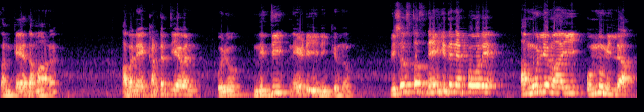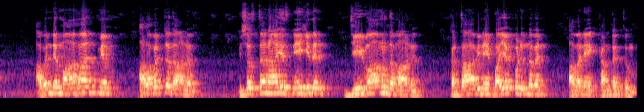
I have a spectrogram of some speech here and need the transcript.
സങ്കേതമാണ്. അവനെ കണ്ടെത്തിയവൻ ഒരു നിധി നേടിയിരിക്കുന്നു. വിശ്വസ്ത സ്നേഹിതനെ പോലെ അമൂല്യമായി ഒന്നുമില്ല. അവന്റെ മാഹാത്മ്യം അളവറ്റതാണ്. വിശ്വസ്തനായ സ്നേഹിതൻ ജീവാമൃതമാണ്. കർത്താവിനെ ഭയപ്പെടുന്നവൻ അവനെ കണ്ടെത്തും.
